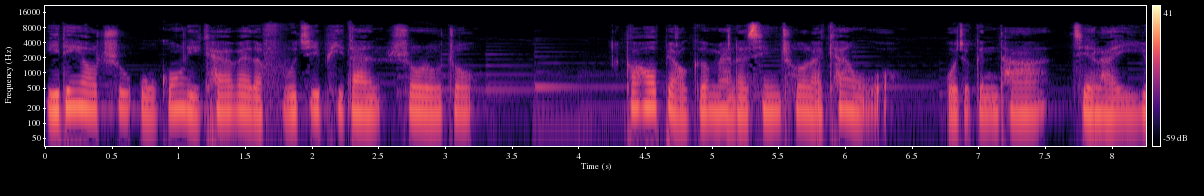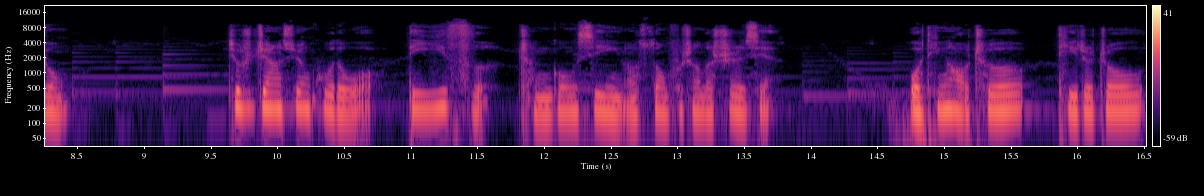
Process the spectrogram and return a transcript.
一定要吃五公里开外的福记皮蛋瘦肉粥。刚好表哥买了新车来看我，我就跟他借来一用。就是这样炫酷的我，第一次成功吸引了宋福生的视线。我停好车，提着粥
